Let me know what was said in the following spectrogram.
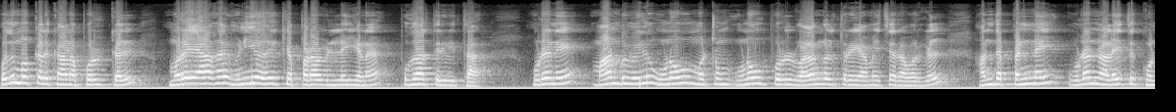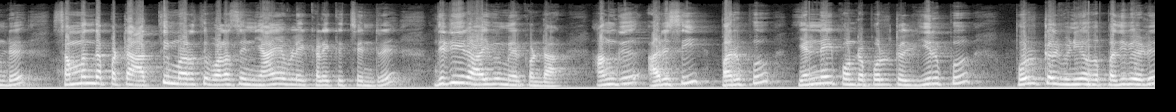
பொதுமக்களுக்கான பொருட்கள் முறையாக விநியோகிக்கப்படவில்லை என புகார் தெரிவித்தார். உடனே மாண்புமிகு உணவு மற்றும் உணவுப் பொருள் வழங்கல் துறை அமைச்சர் அவர்கள் அந்த பெண்ணை உடன் அழைத்து கொண்டு சம்பந்தப்பட்ட அத்தி மரத்து வலசு நியாய விலை கடைக்கு சென்று திடீர் ஆய்வு மேற்கொண்டார். அங்கு அரிசி பருப்பு எண்ணெய் போன்ற பொருட்கள் இருப்பு பொருட்கள் விநியோக பதிவேடு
